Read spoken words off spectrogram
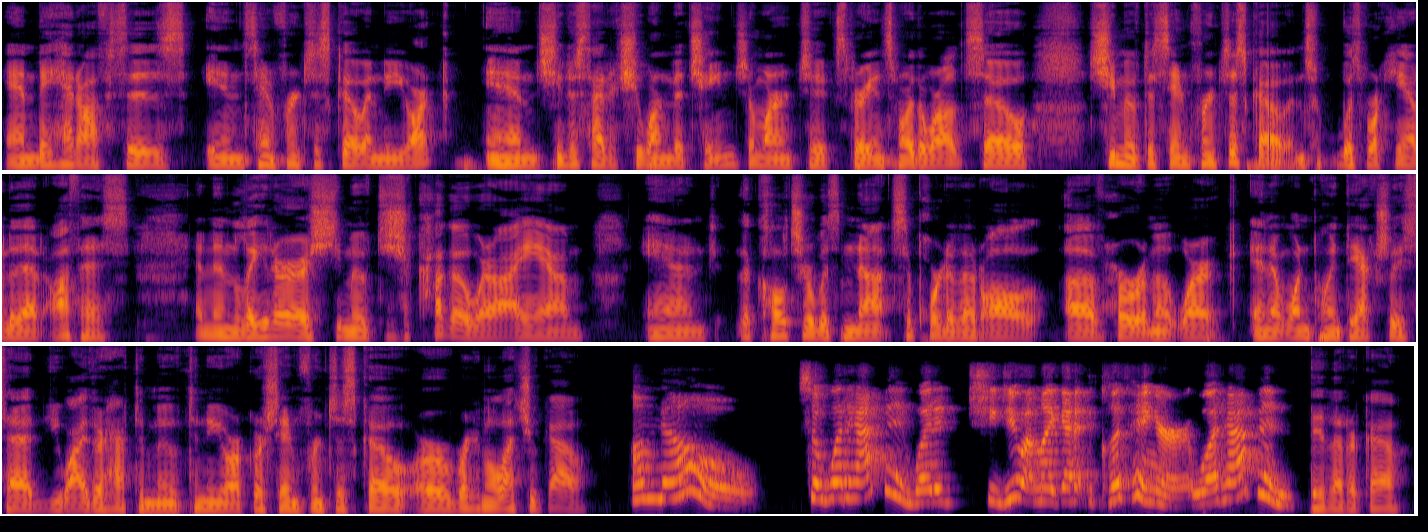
and they had offices in San Francisco and New York. And she decided she wanted to change and wanted to experience more of the world. So she moved to San Francisco and was working out of that office. And then later she moved to Chicago where I am and the culture was not supportive at all of her remote work. And at one point they actually said, you either have to move to New York or San Francisco or we're going to let you go. Oh no. So what happened? What did she do? I'm like at the cliffhanger. What happened? They let her go.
